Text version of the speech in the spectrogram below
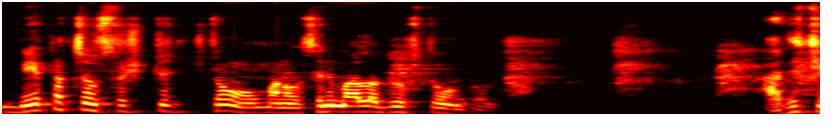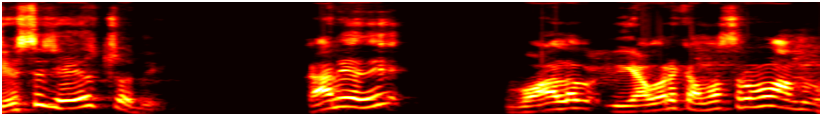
బీపత్సం సృష్టించడం మనం సినిమాలో చూస్తూ ఉంటుంటాం. అది చేస్తే చేయొచ్చు అది. కానీ అది వాళ్ళ ఎవరికి అవసరమో అందు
